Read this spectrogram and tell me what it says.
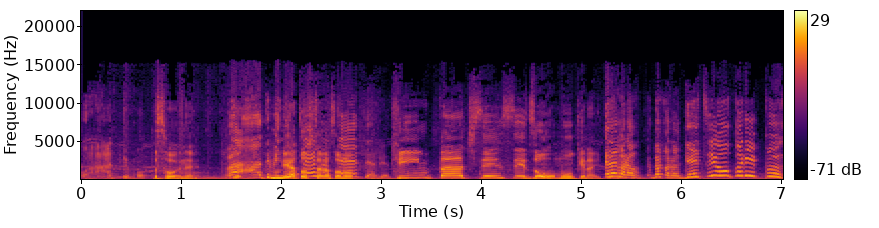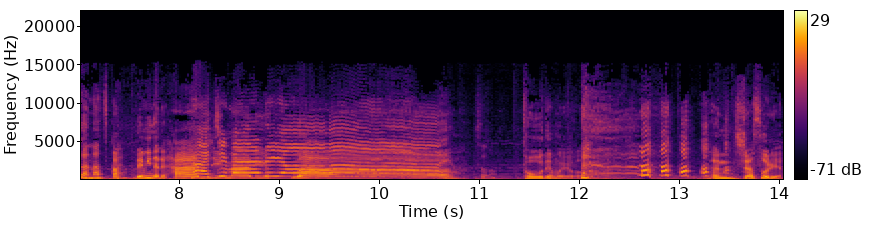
わーってこう。そうよね。わーってみんなやとしたらその金八先生ゾーンを設けないだからだから月曜クリップが夏子でみんなで始まるよわー。どうでもよ なんじゃそりゃ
